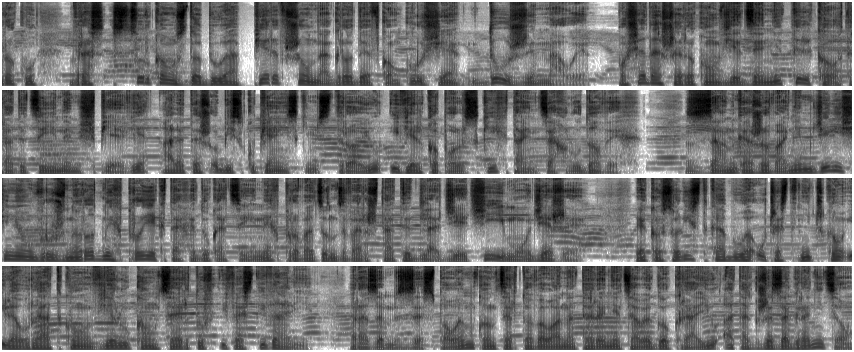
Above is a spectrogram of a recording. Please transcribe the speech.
roku wraz z córką zdobyła pierwszą nagrodę w konkursie Duży Mały. Posiada szeroką wiedzę nie tylko o tradycyjnym śpiewie, ale też o biskupiańskim stroju i wielkopolskich tańcach ludowych. Z zaangażowaniem dzieli się nią w różnorodnych projektach edukacyjnych, prowadząc warsztaty dla dzieci i młodzieży. Jako solistka była uczestniczką i laureatką wielu koncertów i festiwali. Razem z zespołem koncertowała na terenie całego kraju, a także za granicą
